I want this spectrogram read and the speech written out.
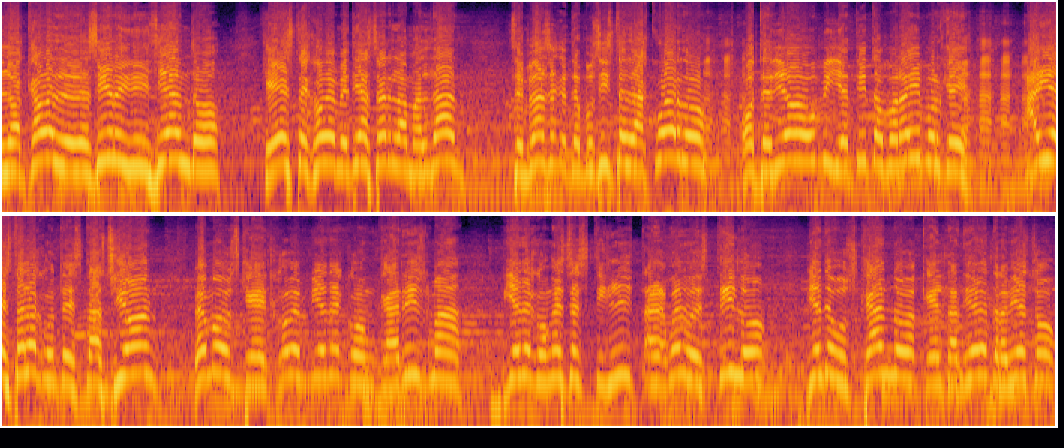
lo acabas de decir iniciando que este joven venía a hacer la maldad. Se me hace que te pusiste de acuerdo o te dio un billetito por ahí porque ahí está la contestación. Vemos que el joven viene con carisma, viene con ese estilita, bueno, estilo, viene buscando que el Daniel el Travieso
